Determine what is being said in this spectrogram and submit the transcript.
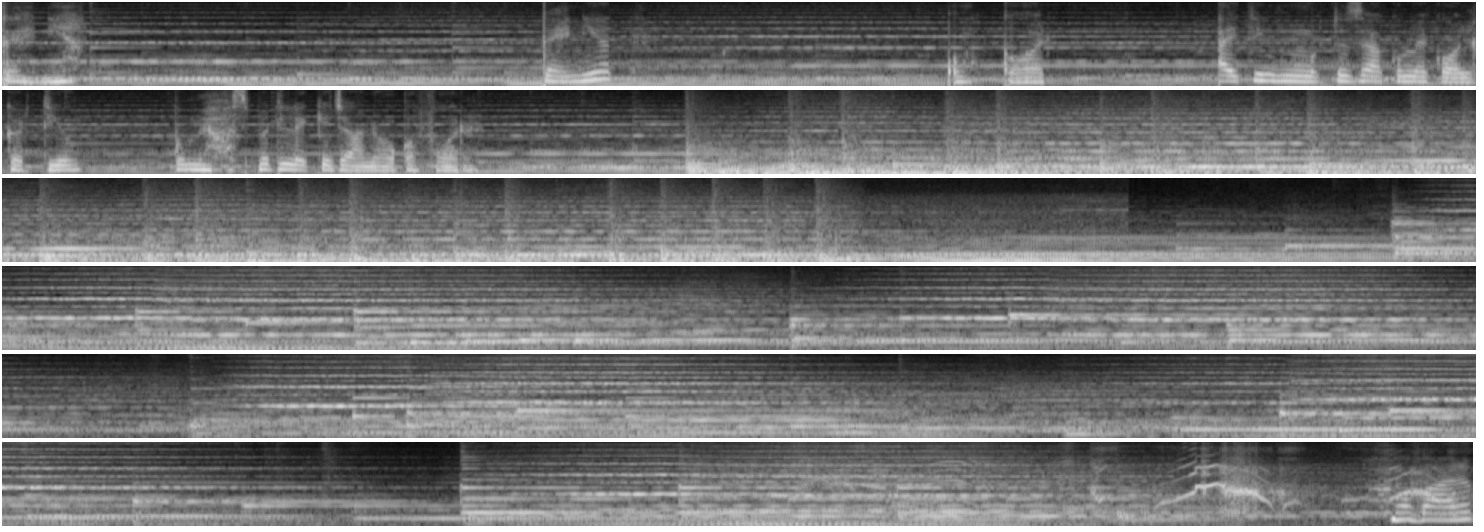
Tahniya Tahniya oh God I think Murtaza को मैं कॉल करती हूँ। तुम्हें हॉस्पिटल लेके जाना होगा फ़ौरन।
